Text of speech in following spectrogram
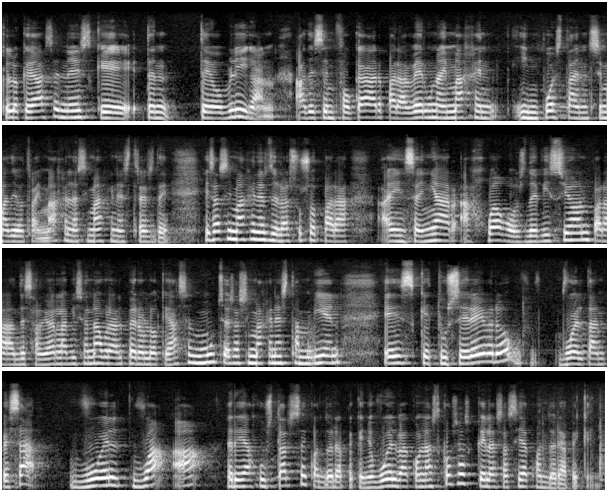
Que lo que hacen es que te obligan a desenfocar para ver una imagen impuesta encima de otra imagen, las imágenes 3D. Esas imágenes yo las uso para enseñar a juegos de visión, para desarrollar la visión neural, pero lo que hacen mucho esas imágenes también es que tu cerebro vuelva a empezar, vuelva a reajustarse cuando era pequeño, vuelva con las cosas que las hacía cuando era pequeño.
